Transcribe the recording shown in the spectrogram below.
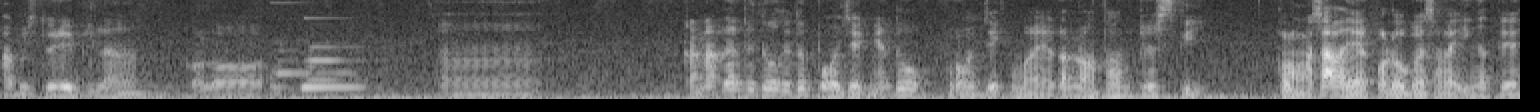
Habis itu dia bilang kalau uh, karena kan itu waktu itu projectnya tuh project merayakan ulang tahun Kristi. Kalau nggak salah ya kalau gue salah inget ya.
